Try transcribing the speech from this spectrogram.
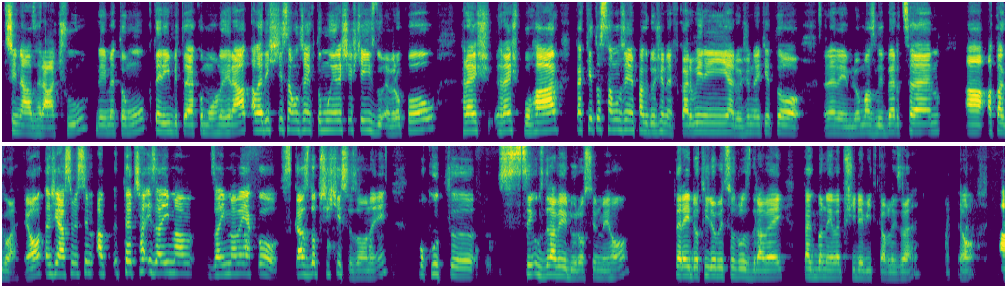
13 hráčů, dejme tomu, který by to jako mohli hrát, ale když ti samozřejmě k tomu jedeš ještě jízdu Evropou, hraješ, hraješ pohár, tak je to samozřejmě pak dožene v Karviní a dožene tě to, nevím, doma s Libercem, a, a takhle. Jo? Takže já si myslím, a to je třeba i zajímav, zajímavý jako vzkaz do příští sezóny, pokud uh, si uzdraví Durosin Miho, který do té doby, co byl zdravý, tak byl nejlepší devítka v lize. Jo? A,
